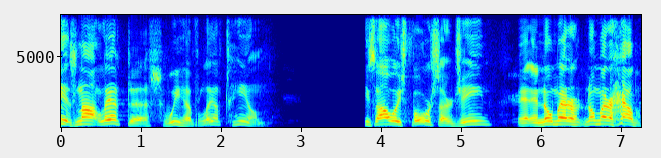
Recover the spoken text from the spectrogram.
has not left us, we have left Him. He's always for us, our Gene. And, and no matter no matter how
